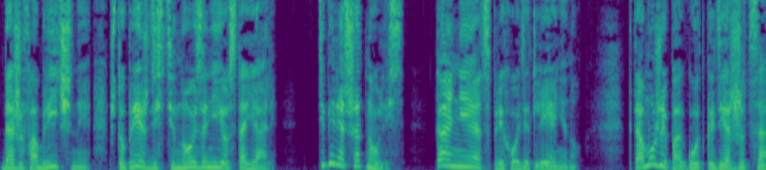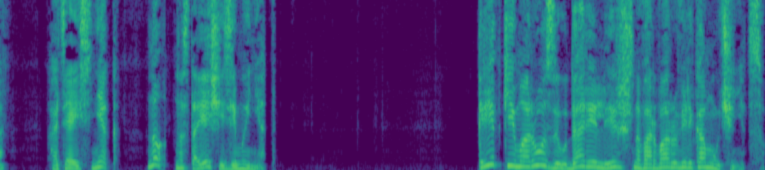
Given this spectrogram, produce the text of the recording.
даже фабричные, что прежде стеной за нее стояли. Теперь отшатнулись. Конец приходит Ленину. К тому же и погодка держится, хотя и снег, но настоящей зимы нет. Крепкие морозы ударили лишь на Варвару Великомученицу.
